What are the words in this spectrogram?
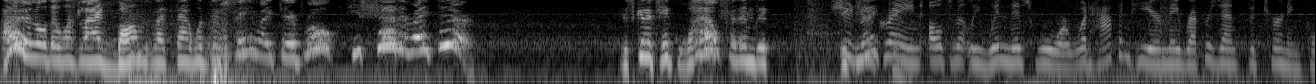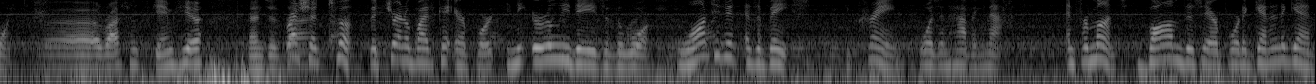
I didn't know there was live bombs like that. What they're saying right there, bro. He said it right there. It's gonna take a while for them to Should ignite them. Ukraine ultimately win this war, what happened here may represent the turning point. Uh, Russians came here and just. Russia died. took the Chornobaivka airport in the early days of the war, wanted it as a base. Ukraine wasn't having that. And for months, bombed this airport again and again,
